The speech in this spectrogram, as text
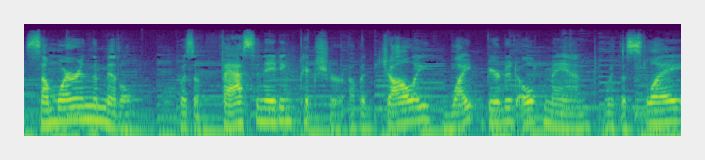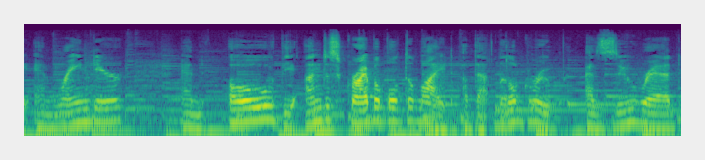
somewhere in the middle, was a fascinating picture of a jolly, white bearded old man with a sleigh and reindeer, and oh, the undescribable delight of that little group as Zu read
